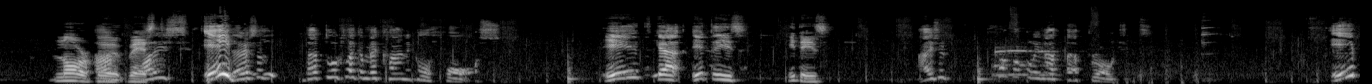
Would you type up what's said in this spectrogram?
north uh, Um, what west. is It, there's a that looks like a mechanical horse. it, ca- it is, it is. I should probably not approach it. If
